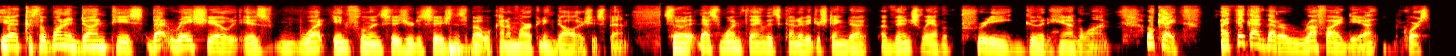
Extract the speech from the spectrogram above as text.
Yeah, because the one and done piece, that ratio is what influences your decisions about what kind of marketing dollars you spend. So that's one thing that's kind of interesting to eventually have a pretty good handle on. Okay, I think I've got a rough idea. Of course,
